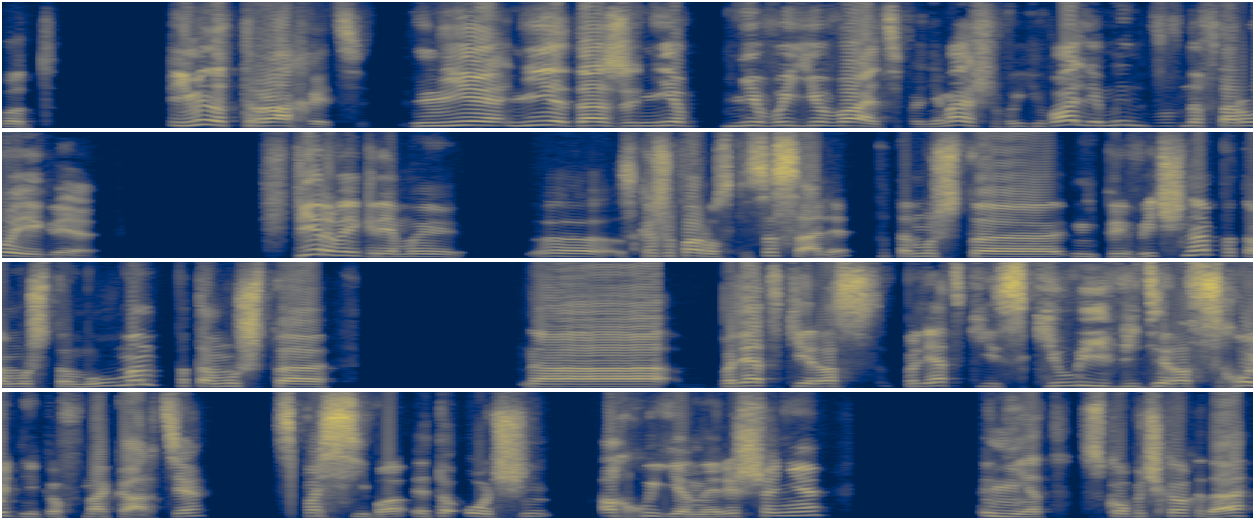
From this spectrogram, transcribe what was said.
Вот именно трахать. Не, не даже не, не воевать, понимаешь? Воевали мы на второй игре. В первой игре мы, э, скажу по-русски, сосали, потому что непривычно, потому что мувмент, потому что э, блядские, рас, блядские скиллы в виде расходников на карте. Спасибо, это очень охуенное решение. Нет, в скобочках, да.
